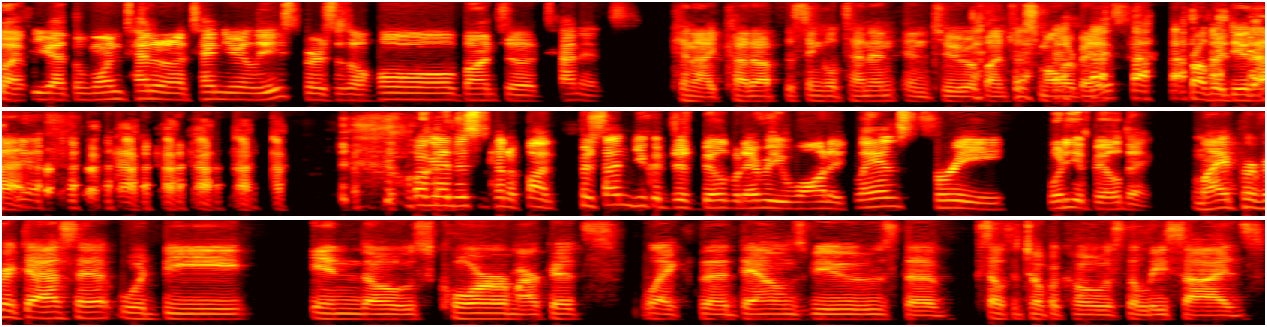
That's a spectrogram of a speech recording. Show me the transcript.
But you got the one tenant on a 10 year lease versus a whole bunch of tenants. Can I cut up the single tenant into a bunch of smaller bays? Probably do that. okay, this is kind of fun. For Sutton, you could just build whatever you wanted. Land's free. What are you building? My perfect asset would be in those core markets like the Downs Views, the South Etobicoke, the Leasides.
